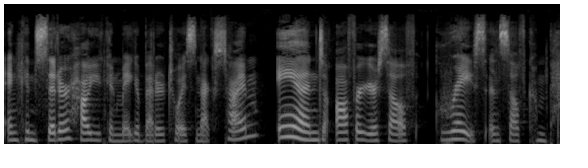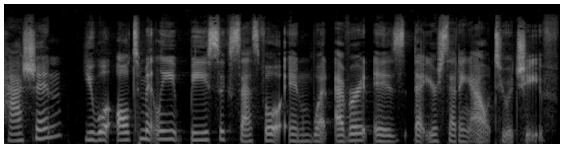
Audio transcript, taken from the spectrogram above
and consider how you can make a better choice next time, and offer yourself grace and self compassion, you will ultimately be successful in whatever it is that you're setting out to achieve.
